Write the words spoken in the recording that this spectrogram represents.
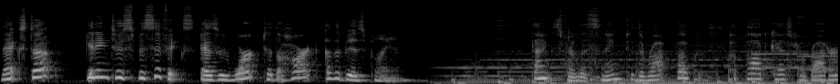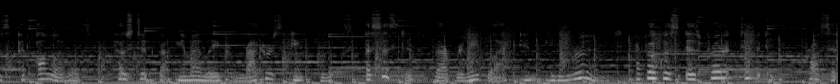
Next up, getting to specifics as we work to the heart of the biz plan. Thanks for listening to The Write Focus, a podcast for writers at all levels, hosted by Emma Lee from Writers Inc. Books, assisted by Remy Black and Edie Runes. Our focus is productivity, process,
